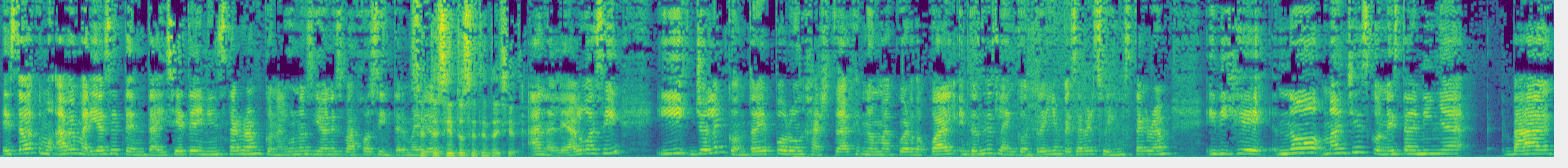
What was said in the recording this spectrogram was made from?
estaba como Ave María 77 en Instagram con algunos guiones bajos intermedios. 777. Ándale, algo así. Y yo la encontré por un hashtag, no me acuerdo cuál. Entonces la encontré y empecé a ver su Instagram y dije, no manches con esta niña, va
